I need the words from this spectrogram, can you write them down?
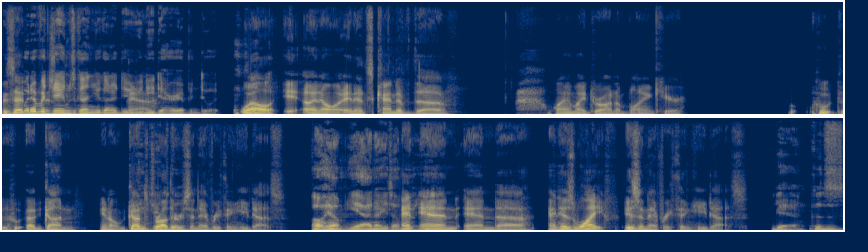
that- whatever James Gunn you're going to do, Yeah. you need to hurry up and do it. Well, it, I know, and it's kind of the. Why am I drawing a blank here? Who, who a gun? You know, Gunn's brothers Gunn. in everything he does, oh, him. Yeah, I know you're talking and about. yeah. and and uh, and his wife is in everything he does. Yeah, because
